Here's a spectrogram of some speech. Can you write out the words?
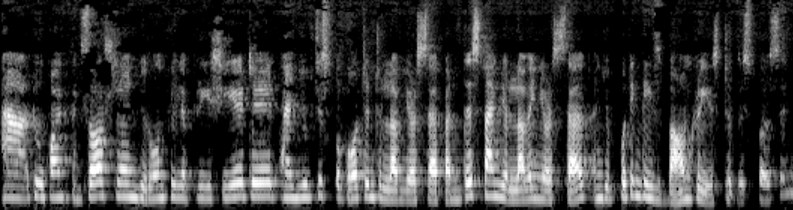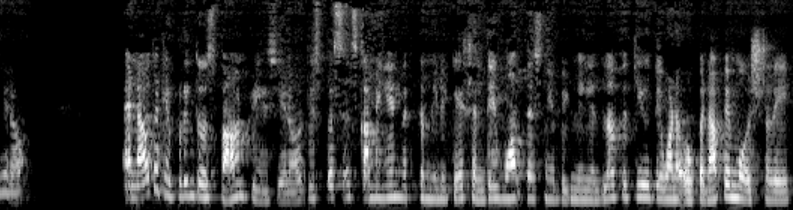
uh, to a point of exhaustion. You don't feel appreciated, and you've just forgotten to love yourself. And this time you're loving yourself, and you're putting these boundaries to this person, you know. And now that you're putting those boundaries, you know, this person's coming in with communication. They want this new beginning in love with you. They want to open up emotionally,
